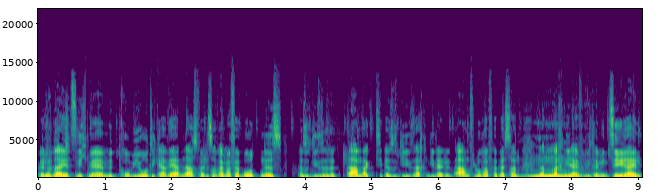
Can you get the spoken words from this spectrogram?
Wenn du Joghurt. da jetzt nicht mehr mit Probiotika werben darfst, weil das auf einmal verboten ist, also diese Darmbakterien, also die Sachen, die deine Darmflora verbessern, dann machen die einfach Vitamin C rein,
